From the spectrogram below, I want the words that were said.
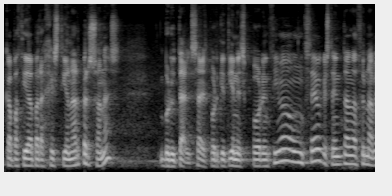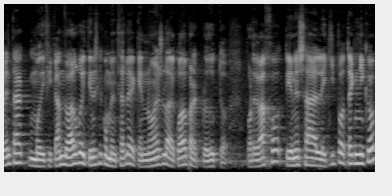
capacidad para gestionar personas brutal, ¿sabes? Porque tienes por encima un CEO que está intentando hacer una venta modificando algo y tienes que convencerle de que no es lo adecuado para el producto. Por debajo tienes al equipo técnico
